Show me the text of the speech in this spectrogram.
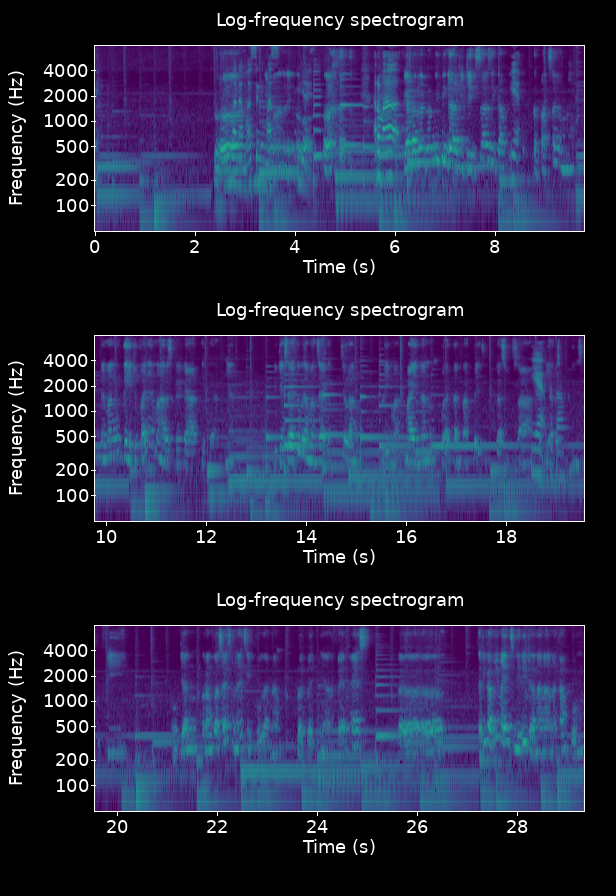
Ya. Gimana Mas ini Mas? Iya. Karena ya karena kami tinggal di desa sih kami ya. terpaksa memang kehidupannya memang harus kreatif ya. Di desa itu zaman saya kecil kan beli mainan buatan pabrik juga susah. Iya betul. Studi. Kemudian orang tua saya sebenarnya sibuk karena dua-duanya PNS. Eh, jadi kami main sendiri dengan anak-anak kampung.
